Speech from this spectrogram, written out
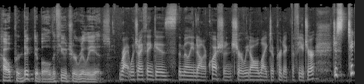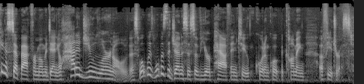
how predictable the future really is. Right, which I think is the million dollar question. Sure, we'd all like to predict the future. Just taking a step back for a moment, Daniel, how did you learn all of this? What was, what was the genesis of your path into quote unquote becoming a futurist?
